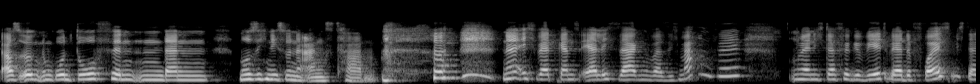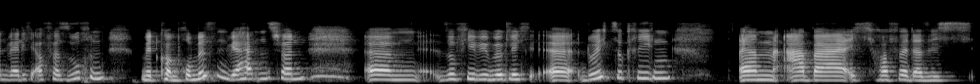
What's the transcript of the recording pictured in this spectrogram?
aus irgendeinem Grund doof finden, dann muss ich nicht so eine Angst haben. ne, ich werde ganz ehrlich sagen, was ich machen will. Und wenn ich dafür gewählt werde, freue ich mich. Dann werde ich auch versuchen, mit Kompromissen, wir hatten es schon, ähm, so viel wie möglich äh, durchzukriegen. Ähm, aber ich hoffe, dass ich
